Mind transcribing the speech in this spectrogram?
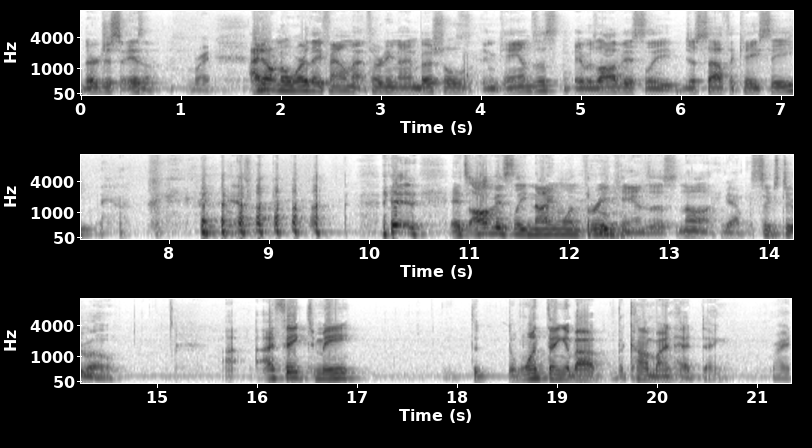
There just isn't. Right. I don't know where they found that 39 bushels in Kansas. It was obviously just south of KC. It- it's obviously 913 Kansas, not Yeah. 620. I think to me, the the one thing about the combine head thing, right?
